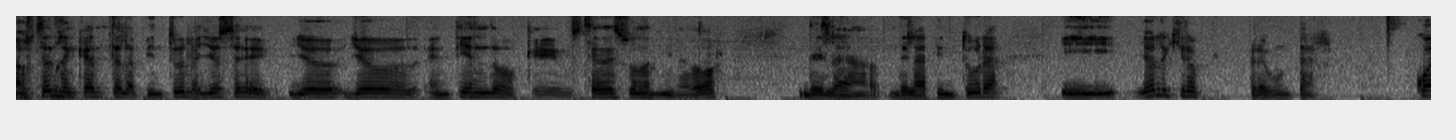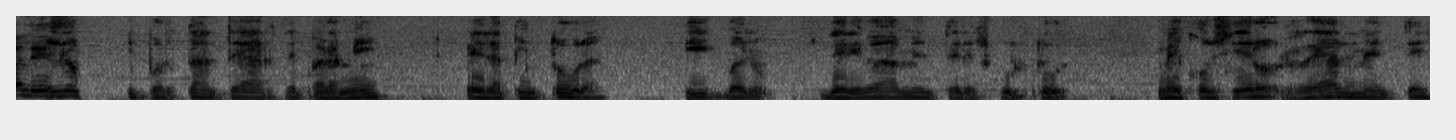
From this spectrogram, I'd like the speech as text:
A usted le encanta la pintura, yo sé, yo, yo entiendo que usted es un admirador de la, de la pintura. Y yo le quiero preguntar, ¿cuál es... Lo importante arte para mí es la pintura y, bueno, derivadamente la escultura. Me considero realmente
